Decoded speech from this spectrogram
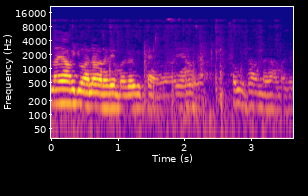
ਲਾਇਆ ਵੀ ਜਵਾਨਾ ਨੇ ਦੇ ਮਗਰ ਵੀ ਖੈਰ ਆਇਆ ਹੋ ਗਿਆ। ਉਹ ਲਗਾ ਮਗਰ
